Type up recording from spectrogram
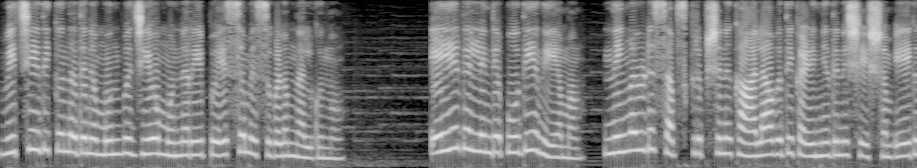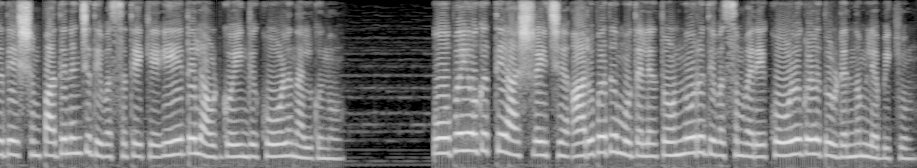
വിച്ഛേദിക്കുന്നതിന് മുൻപ് ജിയോ മുന്നറിയിപ്പ് എസ് എം എസുകളും നൽകുന്നു. എയർടെല്ലിന്റെ പുതിയ നിയമം നിങ്ങളുടെ സബ്സ്ക്രിപ്ഷന് കാലാവധി കഴിഞ്ഞതിന് ശേഷം ഏകദേശം പതിനഞ്ച് ദിവസത്തേക്ക് എയർടെൽ ഔട്ട്ഗോയിംഗ് കോൾ നൽകുന്നു. ഉപയോഗത്തെ ആശ്രയിച്ച് അറുപത് മുതൽ തൊണ്ണൂറ് ദിവസം വരെ കോളുകൾ തുടർന്നും ലഭിക്കും.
